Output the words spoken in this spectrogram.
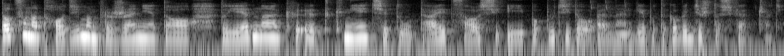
to, co nadchodzi, mam wrażenie, to, to jednak tkniecie tutaj coś i popuci tą energię, bo tego będziesz doświadczać.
